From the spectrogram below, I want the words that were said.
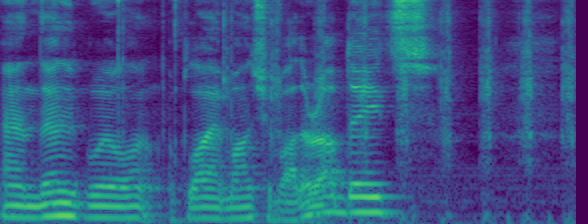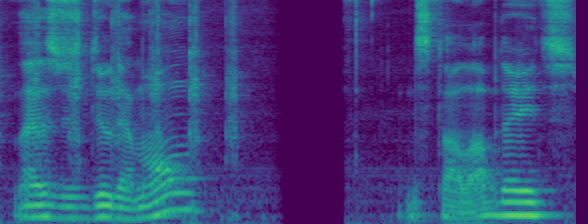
and then it will apply a bunch of other updates. Let's just do them all. Install updates.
